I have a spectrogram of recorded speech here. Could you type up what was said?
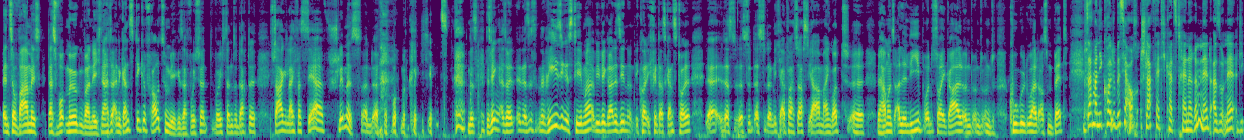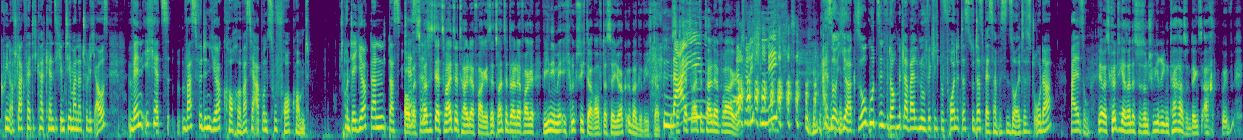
wenn es so warm ist, das mögen wir nicht. Da hatte eine ganz dicke Frau zu mir gesagt, wo ich, wo ich dann so dachte, ich sage gleich was sehr Schlimmes, und, äh, womöglich. Und das, deswegen, also das ist ein riesiges Thema, wie wir gerade sehen. Und Nicole, ich finde das ganz toll, äh, dass, dass, du, dass du dann nicht einfach sagst, ja, mein Gott, äh, wir haben uns alle lieb und ist doch egal und, und, und kugel du halt aus dem Bett. Sag mal, Nicole, du bist ja auch Schlagfertigkeitstrainerin, ne? Also, ne, die Queen of Schlagfertigkeit kennt sich im Thema natürlich aus. Wenn ich jetzt was für den Jörg koche, was ja ab und zu vorkommt, und der Jörg dann das Oh, testet. was, was ist der zweite Teil der Frage? Ist der zweite Teil der Frage, wie nehme ich Rücksicht darauf, dass der Jörg Übergewicht hat? Ist das der Nein! zweite Teil der Frage? Natürlich nicht. Also Jörg, so gut sind wir doch mittlerweile nun wirklich befreundet, dass du das besser wissen solltest, oder? Also, Ja, aber es könnte ja sein, dass du so einen schwierigen Tag hast und denkst, ach,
